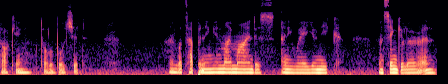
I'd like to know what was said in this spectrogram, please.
talking total bullshit. And what's happening in my mind is anyway unique and singular, and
